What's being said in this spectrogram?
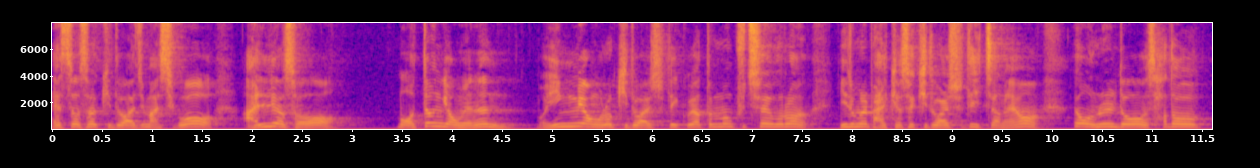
애써서 기도하지 마시고 알려서 뭐 어떤 경우에는 뭐 익명으로 기도할 수도 있고요. 어떤 분 구체적으로 이름을 밝혀서 기도할 수도 있잖아요. 오늘도 사도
